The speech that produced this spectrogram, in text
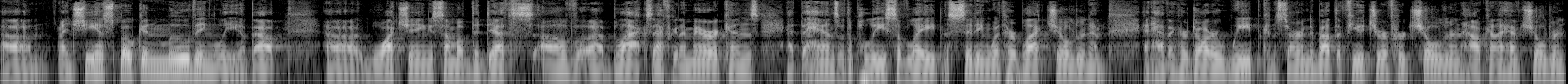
Um, and she has spoken movingly about uh, watching some of the deaths of uh, blacks, African Americans, at the hands of the police of late, and sitting with her black children and, and having her daughter weep, concerned about the future of her children. How can I have children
